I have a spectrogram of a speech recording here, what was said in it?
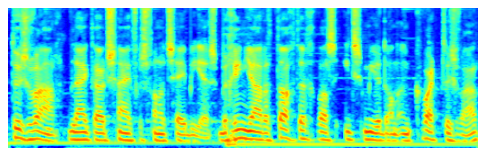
te zwaar, blijkt uit cijfers van het CBS. Begin jaren 80 was iets meer dan een kwart te zwaar.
